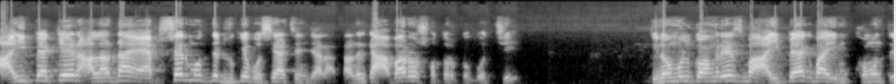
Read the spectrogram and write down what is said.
আইপ্যাকের আলাদা অ্যাপসের মধ্যে ঢুকে বসে আছেন যারা, তাদেরকে আবারও সতর্ক করছি। তৃণমূল কংগ্রেস বা আইপ্যাক বা এই মুখ্যমন্ত্রী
